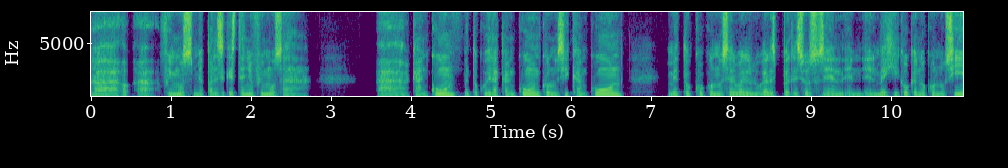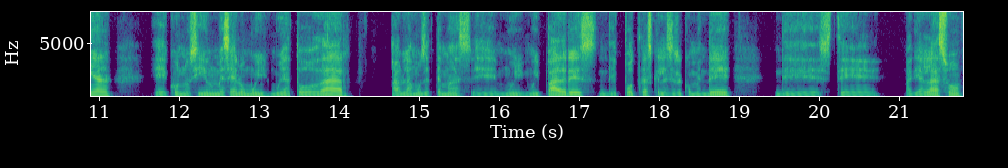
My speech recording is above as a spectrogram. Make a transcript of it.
a- a- fuimos, me parece que este año fuimos a, a Cancún, me tocó ir a Cancún, conocí Cancún, me tocó conocer varios lugares preciosos en- en México que no conocía, eh, conocí un mesero muy, muy a todo dar, hablamos de temas eh, muy, muy padres, de podcast que les recomendé, de este María Lazo,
